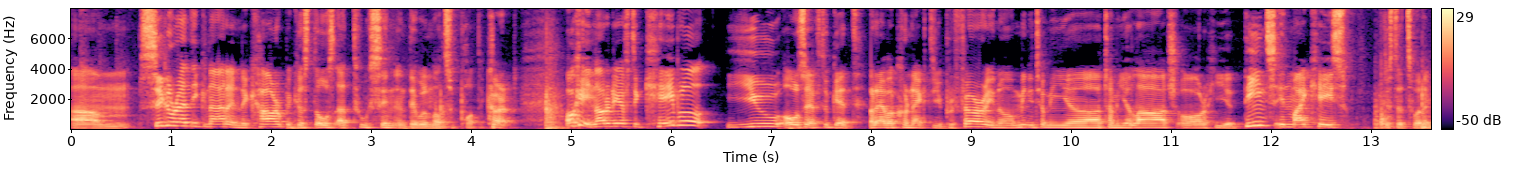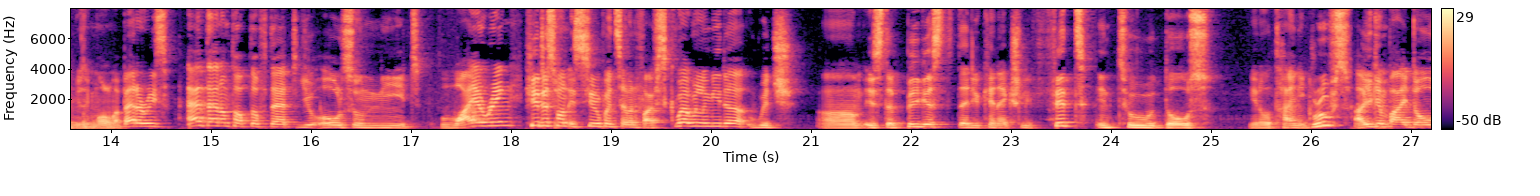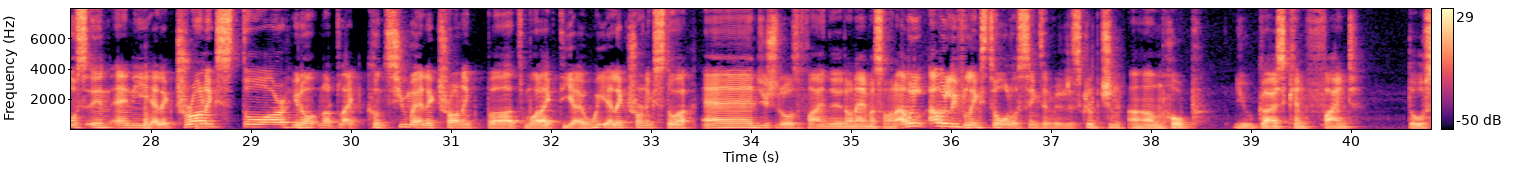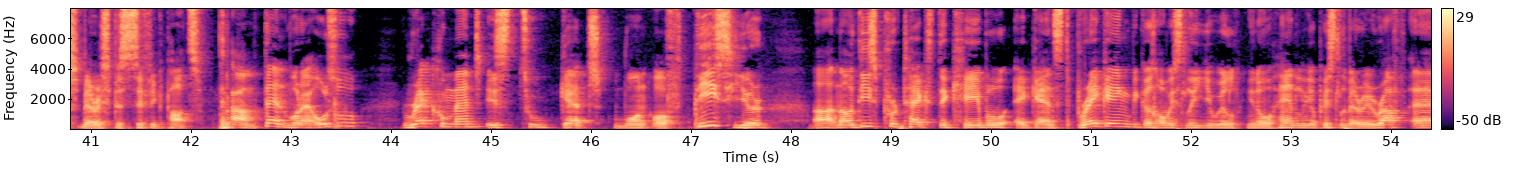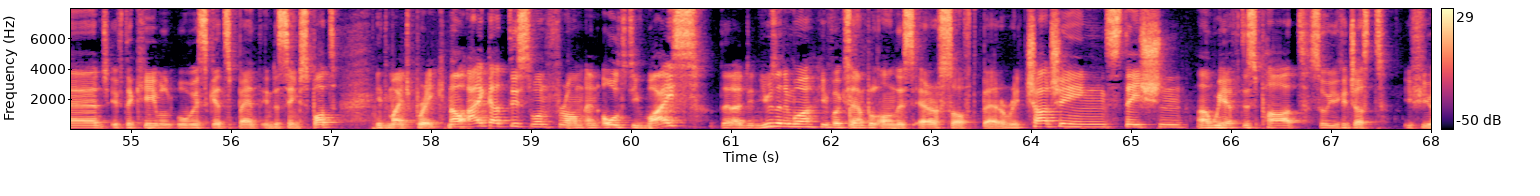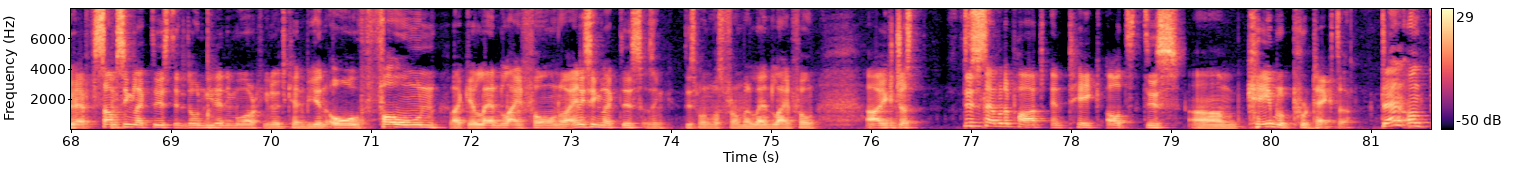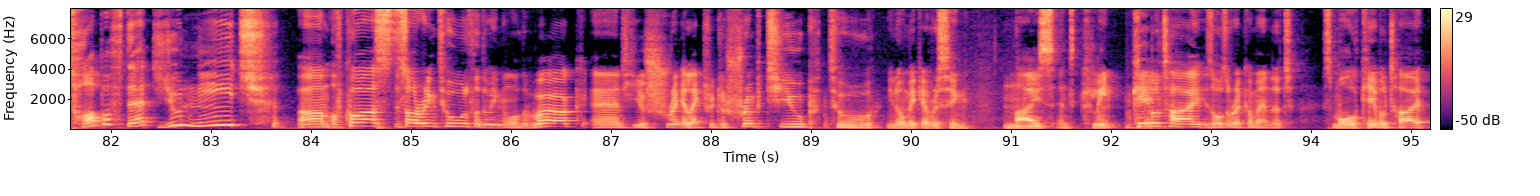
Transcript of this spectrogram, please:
um, cigarette igniter in the car because those are too thin and they will not support the current. Okay, now that you have the cable, you also have to get whatever connector you prefer, you know, mini Tamiya, Tamiya large, or here Deans in my case, because that's what I'm using all my batteries. And then on top of that, you also need wiring. Here this one is 0.75 square millimeter, which um, is the biggest that you can actually fit into those you know, tiny grooves. Uh, you can buy those in any electronics store, you know, not like consumer electronic, but more like DIY electronic store. And you should also find it on Amazon. I will, I will leave links to all those things in the description. Um, hope you guys can find those very specific parts. Um, then what I also recommend is to get one of these here uh, now these protect the cable against breaking because obviously you will, you know, handle your pistol very rough and if the cable always gets bent in the same spot, it might break. Now I got this one from an old device that I didn't use anymore. Here, for example, on this Airsoft battery charging station, uh, we have this part so you can just if you have something like this that you don't need anymore, you know, it can be an old phone, like a landline phone or anything like this. I think this one was from a landline phone. Uh, you can just disassemble the part and take out this um, cable protector. Then on top of that, you need, um, of course, the soldering tool for doing all the work and here shri electrical shrink tube to, you know, make everything nice and clean. Cable tie is also recommended, small cable tie.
